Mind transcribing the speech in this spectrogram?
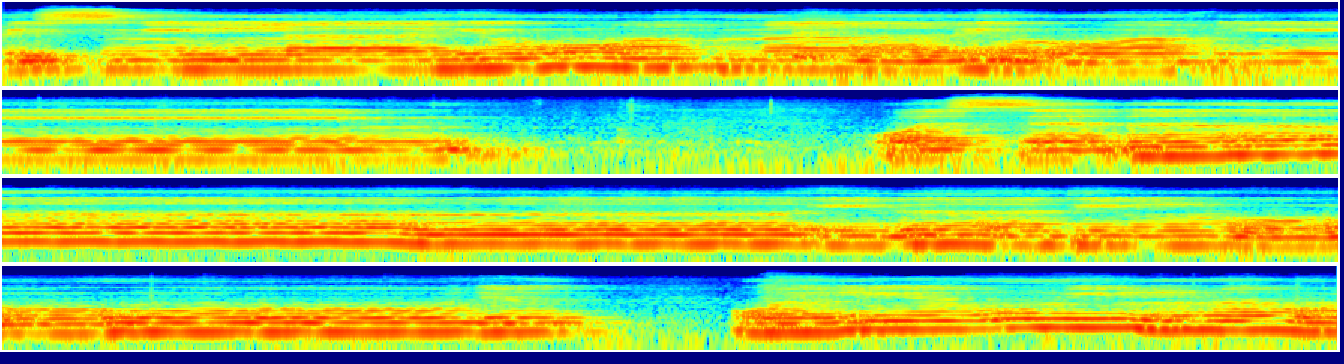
بسم الله الرحمن الرحيم. والسماء ذات البروج واليوم الموعود.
